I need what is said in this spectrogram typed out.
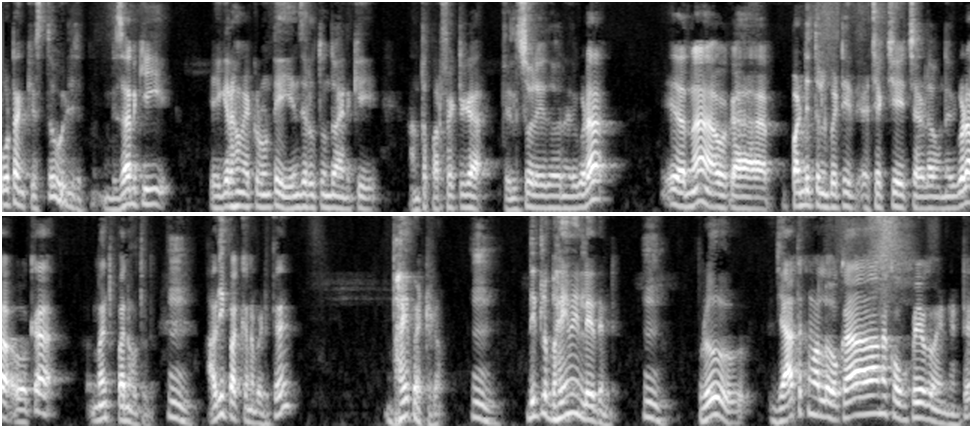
ఉటంకిస్తూ వీళ్ళు చెప్తున్నారు నిజానికి ఏ గ్రహం ఎక్కడ ఉంటే ఏం జరుగుతుందో ఆయనకి అంత పర్ఫెక్ట్గా తెలుసో లేదో అనేది కూడా ఏదన్నా ఒక పండితులను పెట్టి చెక్ చేయించడం అనేది కూడా ఒక మంచి పని అవుతుంది. అది పక్కన పెడితే భయపెట్టడం. దీంట్లో భయం ఏం లేదండి ఇప్పుడు జాతకం వల్ల ఒకనొక ఉపయోగం ఏంటంటే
